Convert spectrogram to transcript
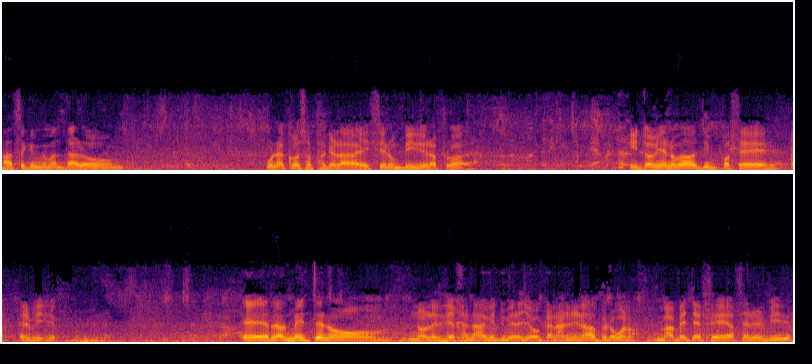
hace que me mandaron unas cosas para que las hiciera un vídeo y las probara. Y todavía no me ha dado tiempo a hacer el vídeo. Eh, realmente no, no les dije nada que tuviera yo canal ni nada, pero bueno, me apetece hacer el vídeo.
